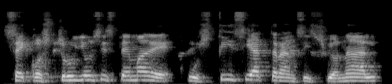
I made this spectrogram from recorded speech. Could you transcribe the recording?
se construye un sistema de justicia transicional,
